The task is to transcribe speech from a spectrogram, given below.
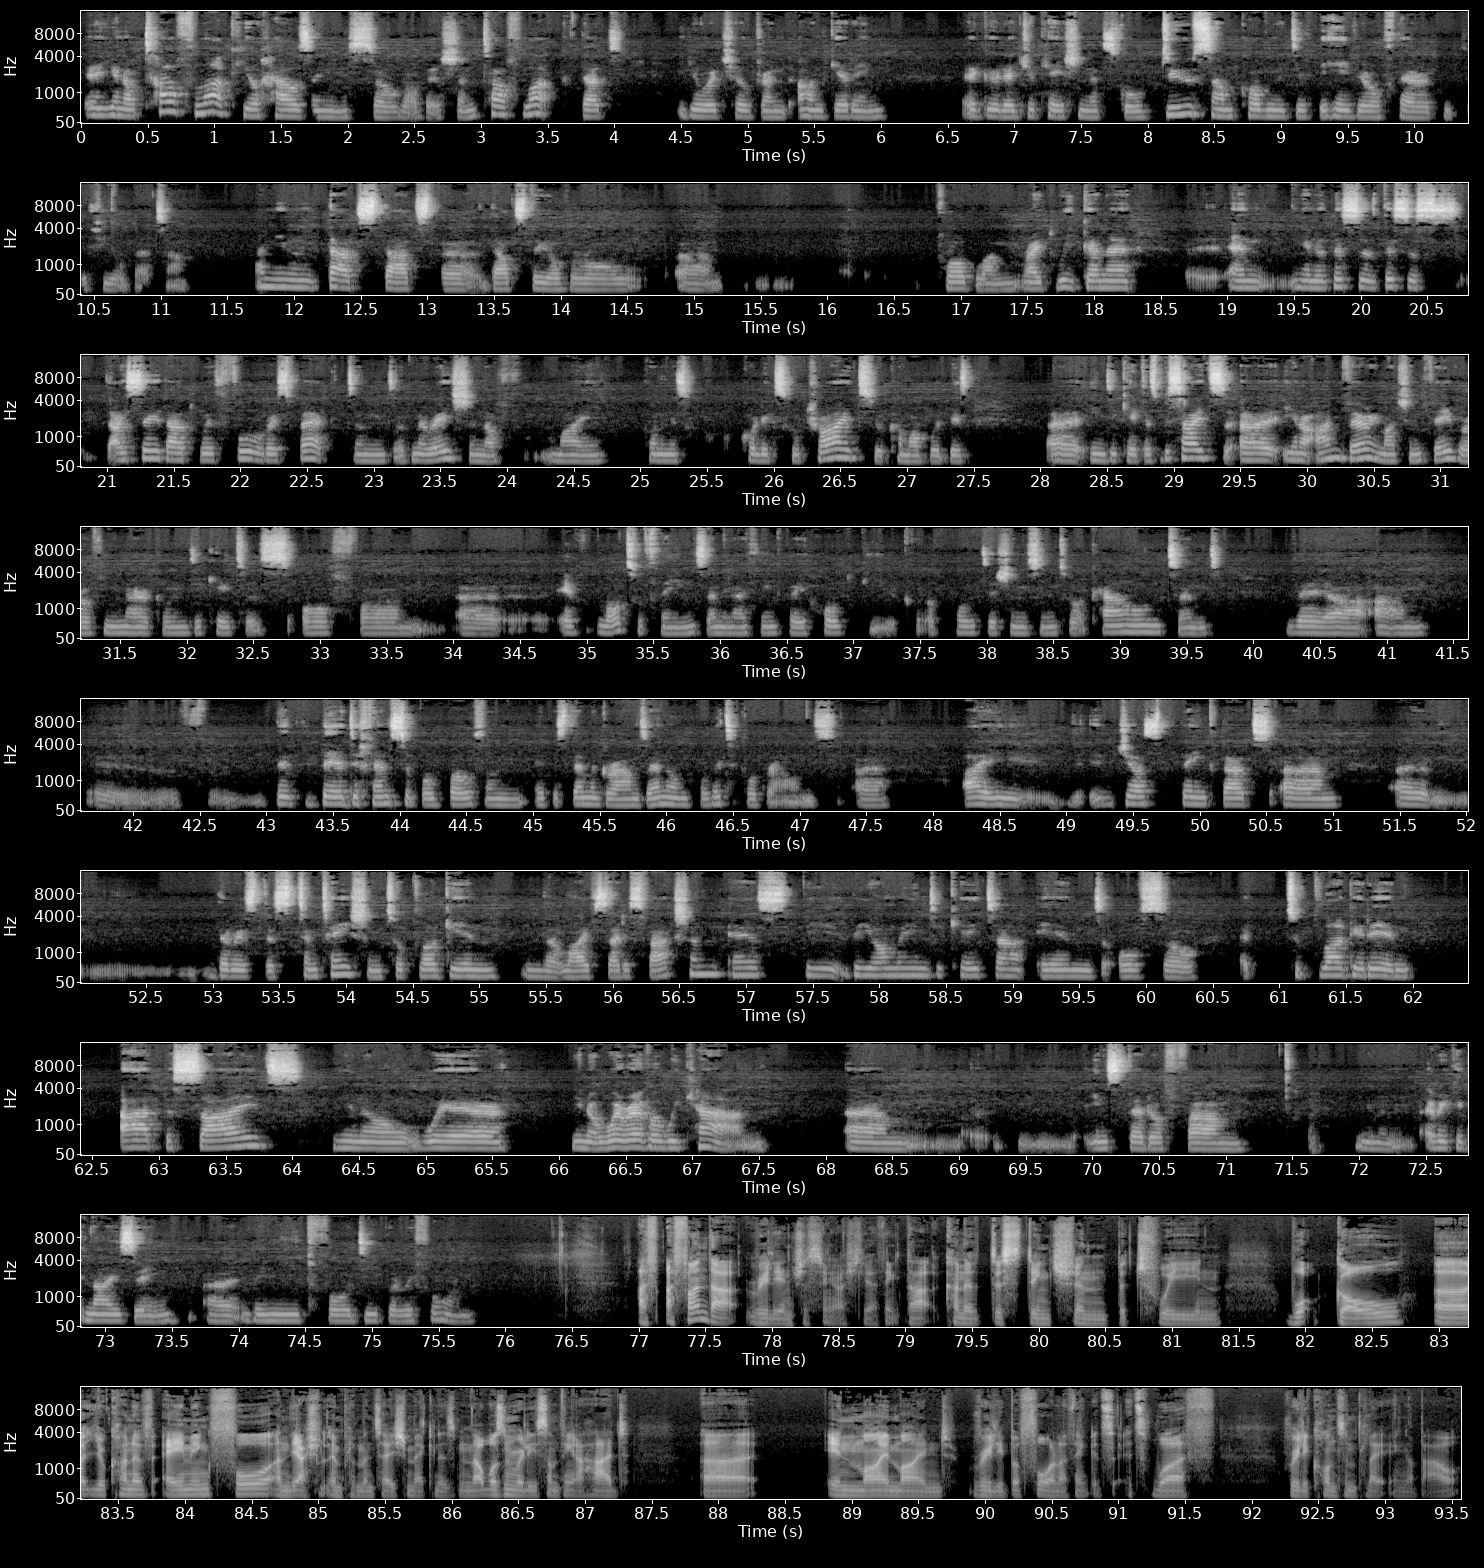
uh, you know, tough luck your housing is so rubbish, and tough luck that your children aren't getting a good education at school. Do some cognitive behavioral therapy to feel better. I mean, that's that's the that's the overall um, problem, right? We're gonna, uh, and you know, this is this is I say that with full respect and admiration of my economist colleagues who tried to come up with these uh, indicators. Besides, uh, you know, I'm very much in favor of numerical indicators of um, uh, lots of things. I mean, I think they hold politicians into account and they are. Um, uh, they, are defensible both on epistemic grounds and on political grounds. Uh, I just think that um, um, there is this temptation to plug in the life satisfaction as the, the only indicator and also uh, to plug it in at the sides, you know, where, you know, wherever we can, um, instead of um, you know, recognizing uh, the need for deeper reform. I, I find that really interesting, actually. I think that kind of distinction between what goal uh, you're kind of aiming for and the actual implementation mechanism. That wasn't really something I had uh, in my mind really before, and I think it's it's worth really contemplating about.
